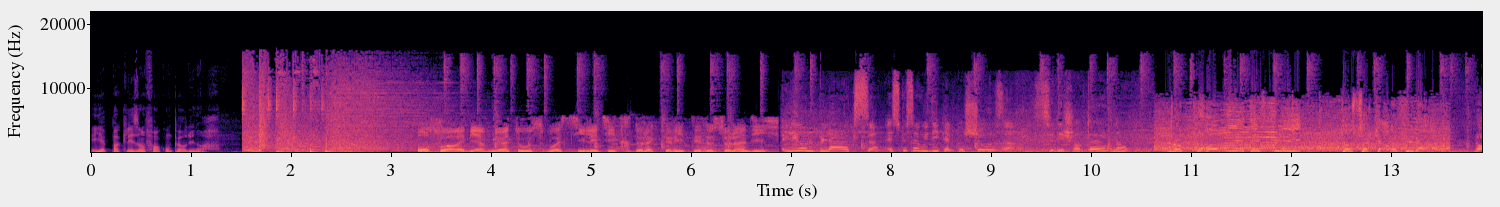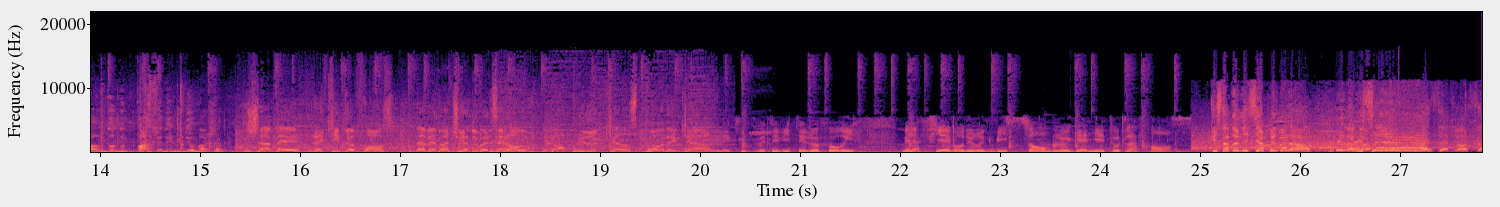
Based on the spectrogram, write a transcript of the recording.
Et il n'y a pas que les enfants qui ont peur du noir. Bonsoir et bienvenue à tous. Voici les titres de l'actualité de ce lundi. Les All Blacks, est-ce que ça vous dit quelque chose? C'est des chanteurs, non? Le premier défi de ce quart de finale. Là, on ne donne pas ce début de match. Jamais l'équipe de France n'avait battu la Nouvelle-Zélande par plus de 15 points d'écart. L'équipe veut éviter l'euphorie, mais la fièvre du rugby semble gagner toute la France. Christophe Dominici a pris le ballon Il a Et c'est français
